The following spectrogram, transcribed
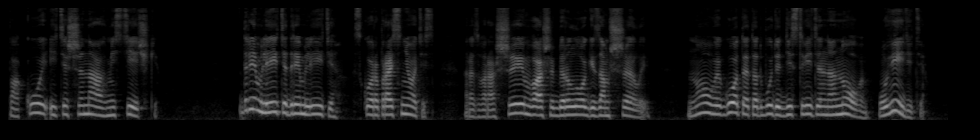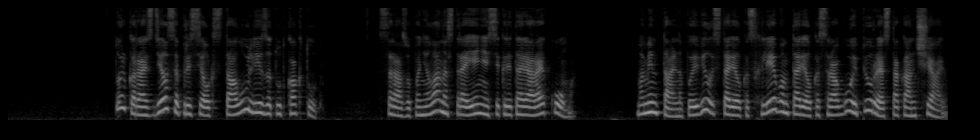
Покой и тишина в местечке. Дремлите, дремлите, скоро проснетесь. Разворошим ваши берлоги замшелые. Новый год этот будет действительно новым, увидите. Только разделся, присел к столу, Лиза тут как тут. Сразу поняла настроение секретаря райкома. Моментально появилась тарелка с хлебом, тарелка с рагу и пюре, стакан чаю.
